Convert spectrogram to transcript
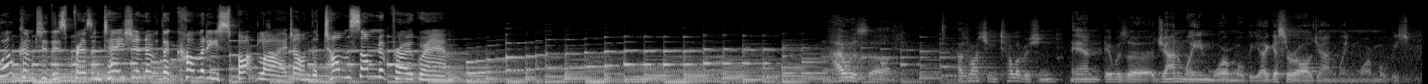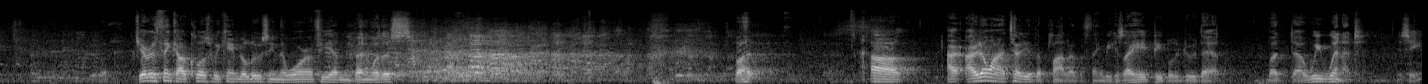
Welcome to this presentation of the Comedy Spotlight on the Tom Sumner Program. I was uh, I was watching television, and it was a John Wayne war movie. I guess they're all John Wayne war movies. Do you ever think how close we came to losing the war if he hadn't been with us? but uh, I, I, don't want to tell you the plot of the thing because I hate people who do that. But uh, we win it, you see.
